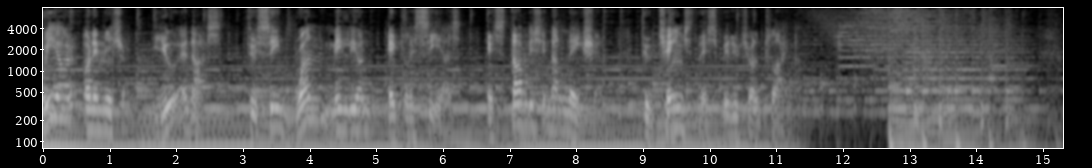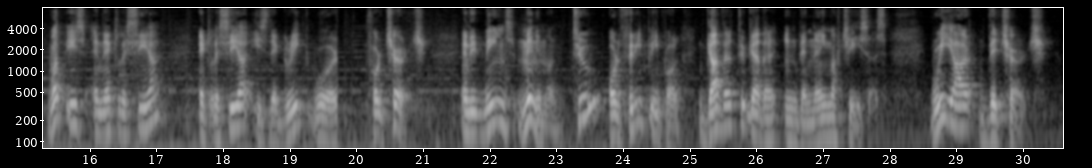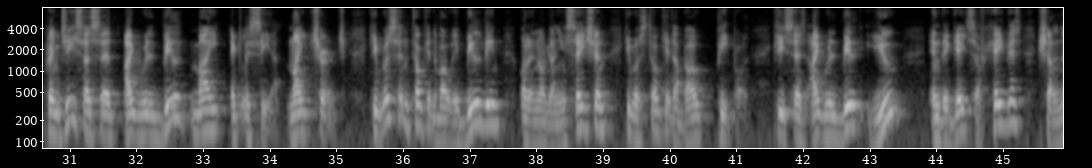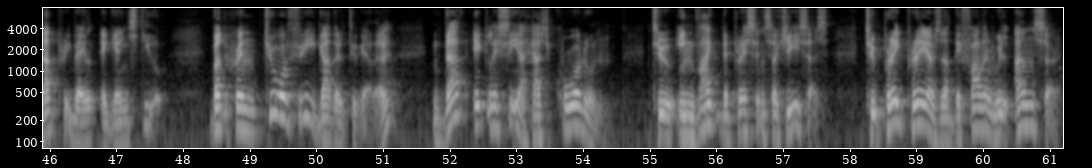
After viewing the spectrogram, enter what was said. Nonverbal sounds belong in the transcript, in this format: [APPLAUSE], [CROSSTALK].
We are on a mission, you and us, to see one million ecclesias established in our nation to change the spiritual climate. What is an ecclesia? Ecclesia is the Greek word for church, and it means minimum two or three people gathered together in the name of Jesus. We are the church. When Jesus said, I will build my ecclesia, my church, he wasn't talking about a building or an organization, he was talking about people. He says, I will build you and the gates of Hades shall not prevail against you. But when two or three gather together, that ecclesia has quorum to invite the presence of Jesus, to pray prayers that the Father will answer,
